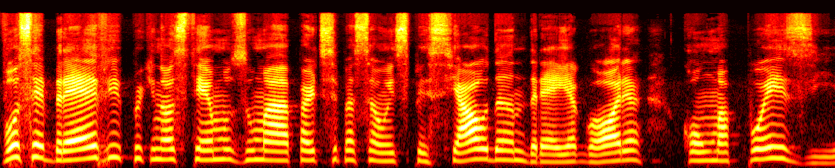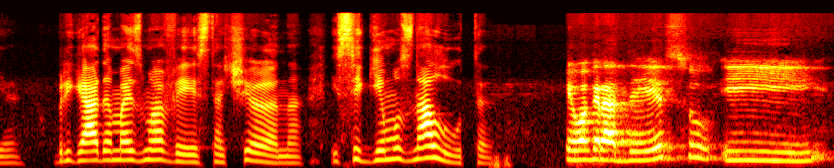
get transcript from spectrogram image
Vou ser breve, porque nós temos uma participação especial da Andréia agora com uma poesia. Obrigada mais uma vez, Tatiana. E seguimos na luta. Eu agradeço e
